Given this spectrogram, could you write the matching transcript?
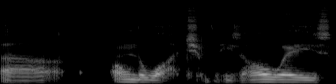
uh, on the watch, He's always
